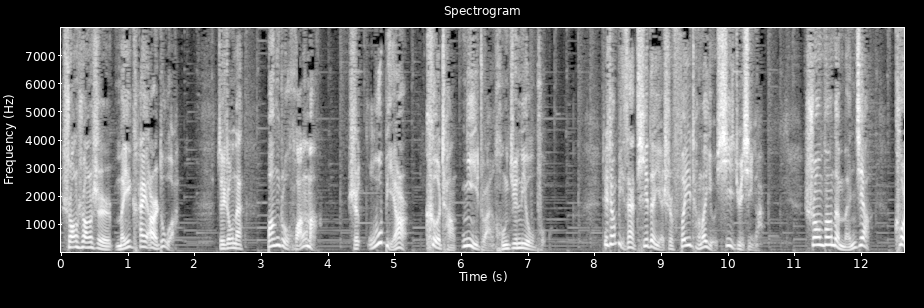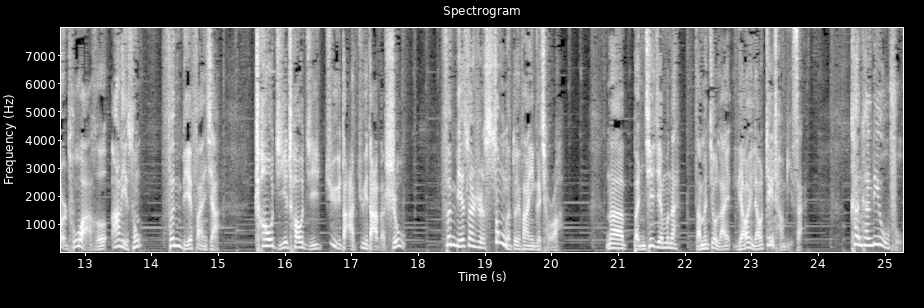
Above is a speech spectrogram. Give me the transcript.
双双是梅开二度啊，最终呢，帮助皇马。是五比二客场逆转红军利物浦，这场比赛踢的也是非常的有戏剧性啊！双方的门将库尔图瓦和阿里松分别犯下超级超级巨大巨大的失误，分别算是送了对方一个球啊！那本期节目呢，咱们就来聊一聊这场比赛，看看利物浦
